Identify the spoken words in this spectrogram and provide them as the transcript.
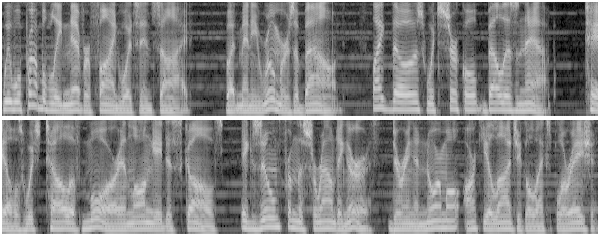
We will probably never find what's inside, but many rumors abound, like those which circle Belas Knap, tales which tell of more elongated skulls exhumed from the surrounding earth during a normal archaeological exploration.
